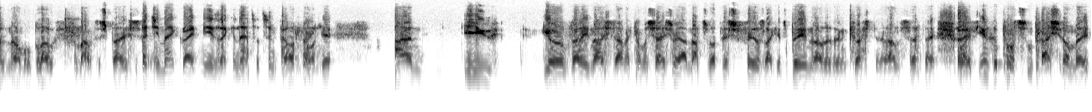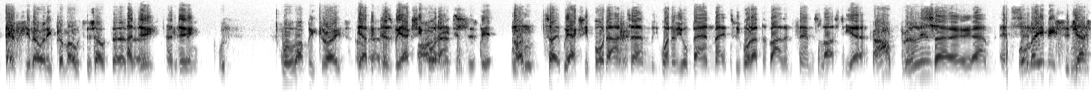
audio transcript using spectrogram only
a, normal bloke from outer space. But you make great music, and that's what's important. Oh, thank you. And you, you're very nice to have a conversation with, and that's what this feels like it's been, rather than question and answer thing. But if you could put some pressure on me, if you know any promoters out there, I do, I do. Would, well, that'd be great. Yeah, and because we actually bought out. The. Sorry, we actually bought out um, one of your bandmates. We bought out the Violent Femmes last year. Oh, brilliant! So um, it's well, maybe suggest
